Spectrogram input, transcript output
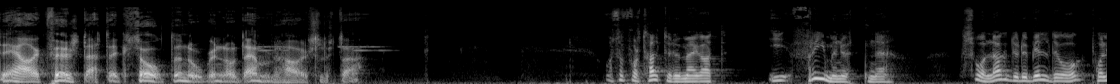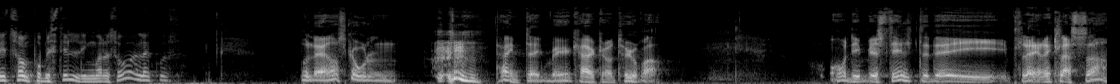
det har jeg følt at jeg sårte noen, og dem har jeg slutta. Og så fortalte du meg at i friminuttene så lagde du bildet òg, på litt sånn på bestilling, var det så? eller hvordan? På lærerskolen tegnte jeg mye karikaturer. Og de bestilte det i flere klasser.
